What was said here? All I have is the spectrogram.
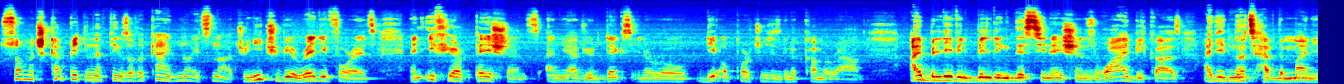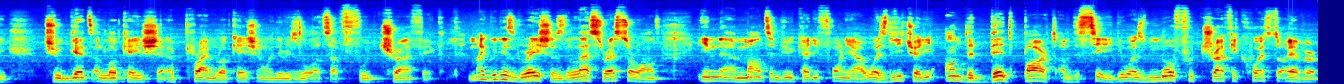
so much capital and things of the kind. No, it's not. You need to be ready for it. And if you're patient and you have your decks in a row, the opportunity is going to come around. I believe in building destinations. Why? Because I did not have the money to get a location, a prime location where there is lots of food traffic. My goodness gracious, the last restaurant in uh, Mountain View, California was literally on the dead part of the city. There was no food traffic whatsoever.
